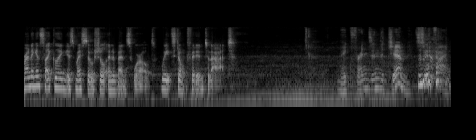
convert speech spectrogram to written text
Running and cycling is my social and events world. Weights don't fit into that. Make friends in the gym. It's super fun.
